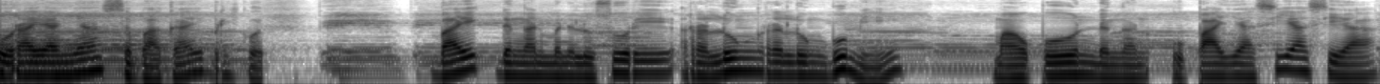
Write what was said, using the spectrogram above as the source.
Urayanya sebagai berikut. Baik dengan menelusuri relung-relung bumi maupun dengan upaya sia-sia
